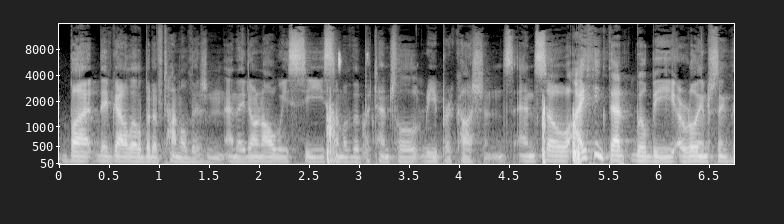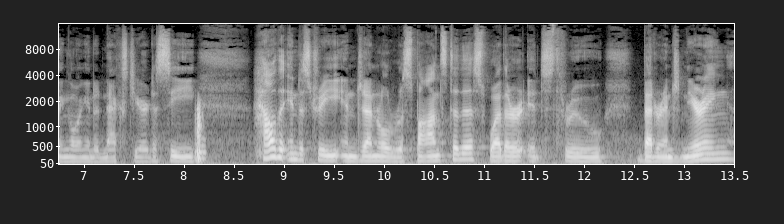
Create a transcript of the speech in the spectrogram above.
But they've got a little bit of tunnel vision, and they don't always see some of the potential repercussions. And so I think that will be a really interesting thing going into next year to see how the industry in general responds to this, whether it's through better engineering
